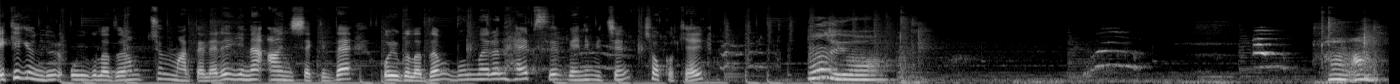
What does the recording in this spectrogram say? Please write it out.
İki gündür uyguladığım tüm maddeleri yine aynı şekilde uyguladım. Bunların hepsi benim için çok okey. Ne oluyor? Tamam al.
